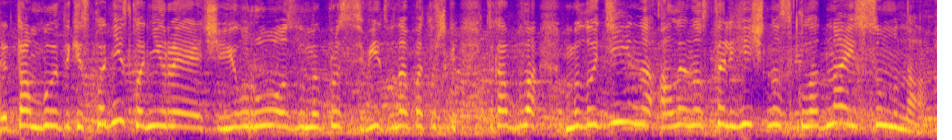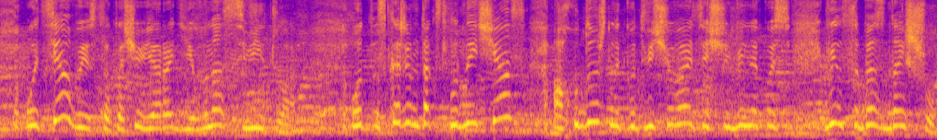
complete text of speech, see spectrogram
е, там були такі складні складні речі, його роздуми про світ. Вона трошки така була мелодійна, але ностальгічно складна і сумна. Оця виставка, що я радію, вона світла. От, скажімо так, складний час, а художник от відчувається, що він якось він себе знайшов.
